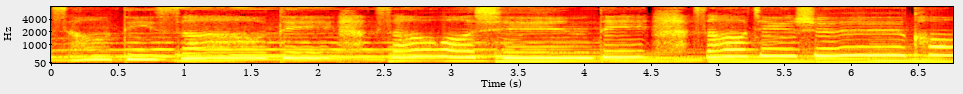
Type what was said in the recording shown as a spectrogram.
扫地扫地扫我心底扫进虚空。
